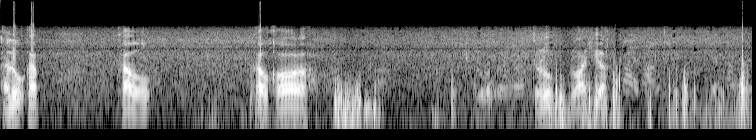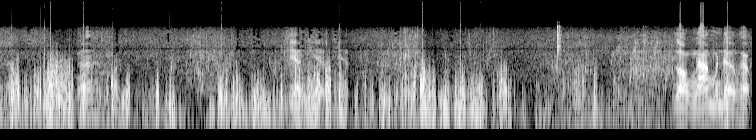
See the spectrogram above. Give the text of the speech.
ทะลุครับ เข้า เข้าคอทะลุร้อยเชือกเกียร์ถังเลยนะนะเทียดเทียดเทียดล่องน้ำเหมือนเดิมครับ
